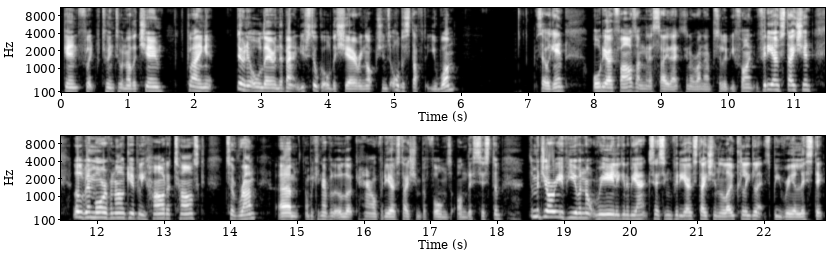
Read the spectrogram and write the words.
Again flick between to another tune it's playing it doing it all there in the back. You've still got all the sharing options, all the stuff that you want. So again, audio files, I'm going to say that's going to run absolutely fine. Video station, a little bit more of an arguably harder task to run. Um, and we can have a little look how Video Station performs on this system. The majority of you are not really going to be accessing Video Station locally. Let's be realistic.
